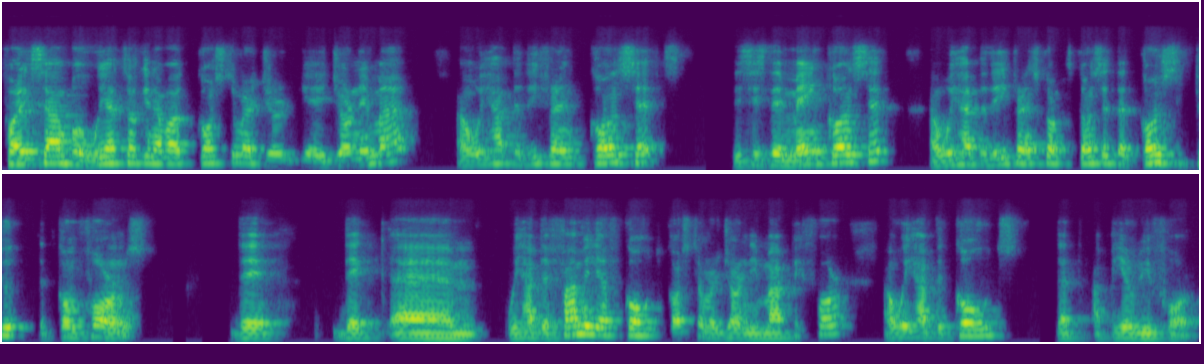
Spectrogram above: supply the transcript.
for example, we are talking about customer uh, journey map and we have the different concepts, this is the main concept, and we have the different concept that constitute, that conforms the, the um, we have the family of code customer journey map before, and we have the codes that appear before.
